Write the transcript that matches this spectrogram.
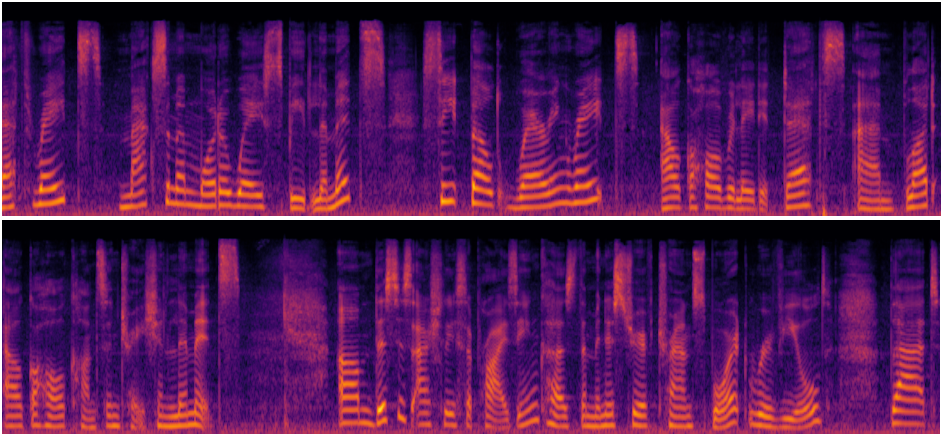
death rates, maximum motorway speed limits, seatbelt wearing rates, alcohol related deaths, and blood alcohol concentration limits. Um, this is actually surprising because the Ministry of Transport revealed that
